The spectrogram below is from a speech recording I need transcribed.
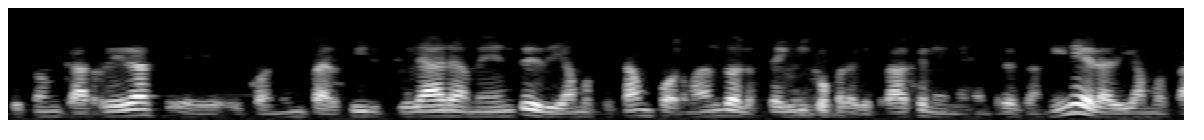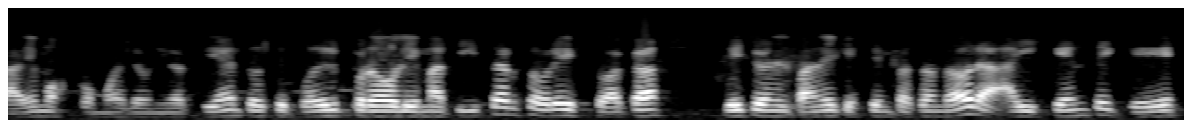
que son carreras eh, con un perfil claramente, digamos, están formando a los técnicos para que trabajen en las empresas mineras, digamos, sabemos cómo es la universidad, entonces poder problematizar sobre esto acá, de hecho en el panel que estén pasando ahora, hay gente que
